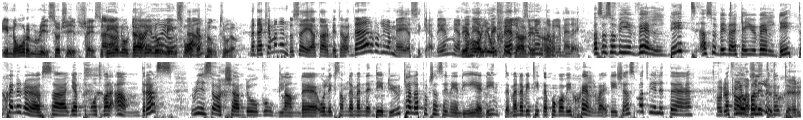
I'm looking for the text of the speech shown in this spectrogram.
enorm research i och för sig, så det Ja. är nog, där Ja, är jo, nog jo. min svaga Ja. punkt tror jag. Men där kan man ändå säga att arbete har... Där håller jag med Jessica. Det är mer Det när det gäller mig själv som arbete, jag inte ja. håller med dig. Alltså så vi är väldigt, alltså vi verkar ju väldigt generösa gentemot varandras researchande och googlande och liksom, nej men det du kallar prokrastinering, det är det inte. Men när vi tittar på vad vi själva, det känns som att vi är lite... Har du att vi talat jobbar om lite Luther?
